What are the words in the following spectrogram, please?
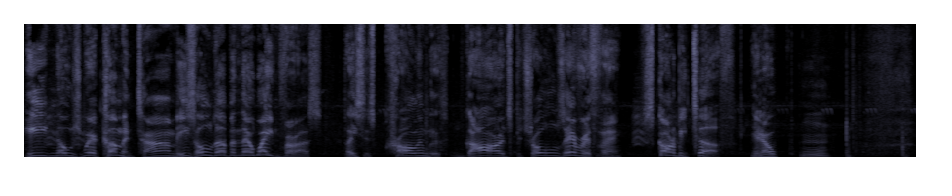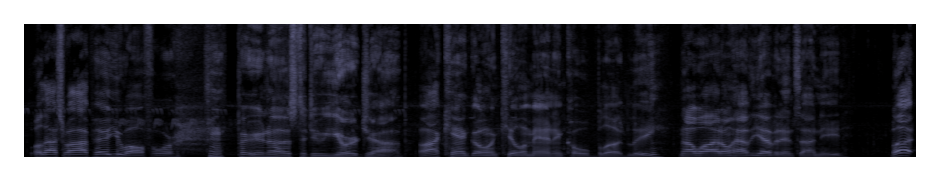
He knows we're coming, Tom. He's holed up and they're waiting for us. Place is crawling with guards, patrols, everything. It's gonna be tough, you know? Hmm. Well, that's why I pay you all for. Paying us to do your job. I can't go and kill a man in cold blood, Lee. Not while I don't have the evidence I need. But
